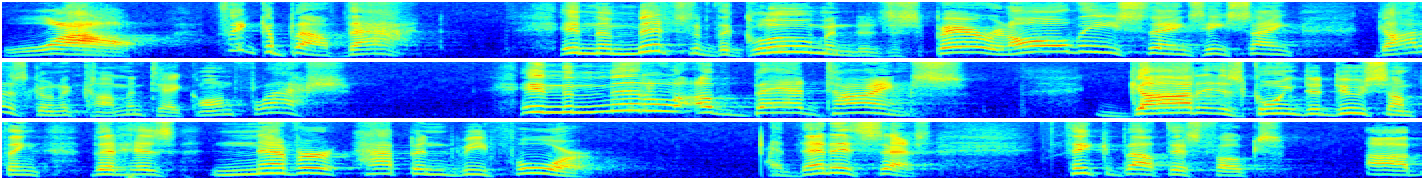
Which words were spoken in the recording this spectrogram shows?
Wow. Think about that. In the midst of the gloom and the despair and all these things, he's saying, God is going to come and take on flesh. In the middle of bad times, God is going to do something that has never happened before. And then it says, think about this, folks. Uh,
